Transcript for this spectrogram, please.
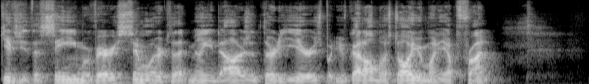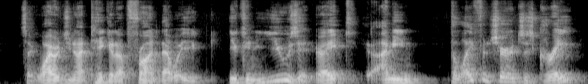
gives you the same or very similar to that million dollars in 30 years, but you've got almost all your money up front. It's like, why would you not take it up front? That way you, you can use it, right? I mean, the life insurance is great.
